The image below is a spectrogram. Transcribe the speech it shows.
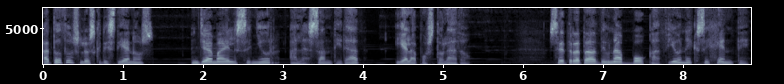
A todos los cristianos llama el Señor a la santidad y al apostolado. Se trata de una vocación exigente,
